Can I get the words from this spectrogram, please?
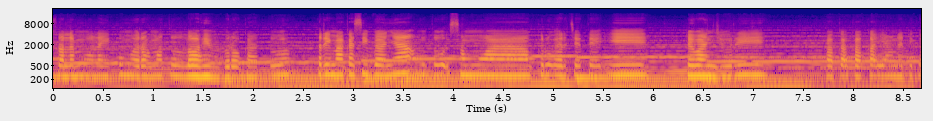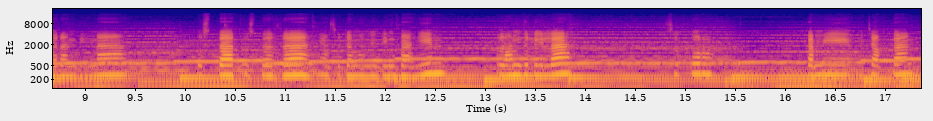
Assalamualaikum warahmatullahi wabarakatuh. Terima kasih banyak untuk semua kru RCTI, Dewan Juri, kakak-kakak yang ada di karantina, Ustadz, Ustazah yang sudah membimbing Fahim. Alhamdulillah, syukur kami ucapkan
